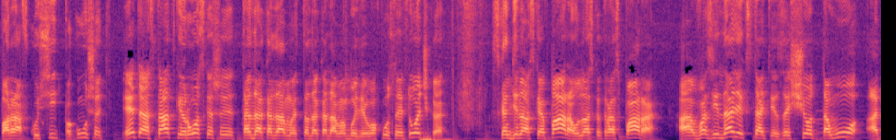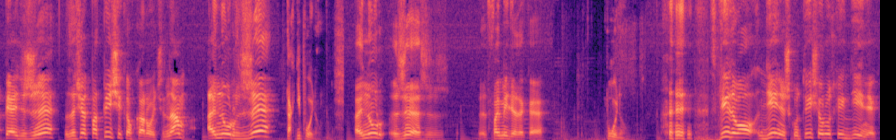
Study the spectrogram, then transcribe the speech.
Пора вкусить, покушать. Это остатки роскоши тогда, когда мы, тогда, когда мы были во вкусной точка. Скандинавская пара, у нас как раз пара. А возъедали, кстати, за счет того, опять же, за счет подписчиков, короче, нам Айнур Ж... Так, не понял. Айнур Ж, Ж- это фамилия такая. Понял. Скидывал денежку, тысячу русских денег.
